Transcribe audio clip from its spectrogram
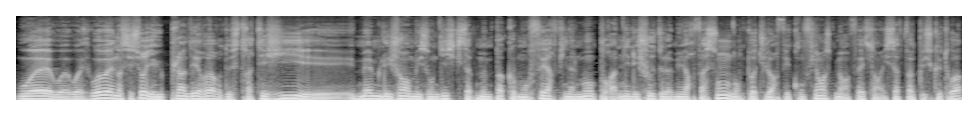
Ouais, ouais, ouais, ouais, ouais, non, c'est sûr, il y a eu plein d'erreurs de stratégie et, même les gens en maison de disques, ils savent même pas comment faire finalement pour amener les choses de la meilleure façon. Donc toi, tu leur fais confiance, mais en fait, non, ils savent pas plus que toi.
